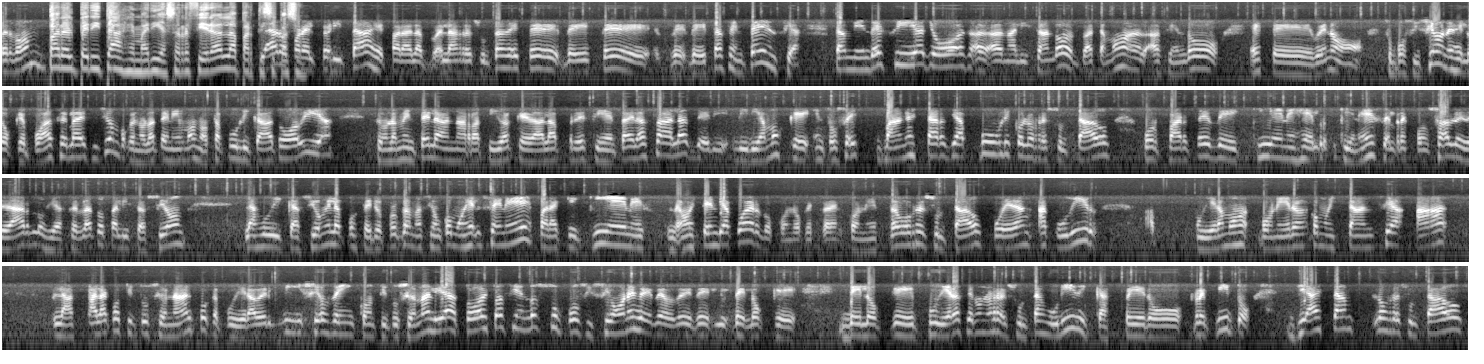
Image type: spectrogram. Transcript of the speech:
Perdón. Para el peritaje, María, se refiere a la participación. Claro, para el peritaje, para las resultas de este, de este, de, esta sentencia. También decía yo, analizando, estamos haciendo, este, bueno, suposiciones de lo que pueda ser la decisión, porque no la tenemos, no está publicada todavía solamente la narrativa que da la presidenta de la sala, diríamos que entonces van a estar ya públicos los resultados por parte de quién es el, quién es el responsable de darlos y hacer la totalización la adjudicación y la posterior proclamación como es el CNE para que quienes no estén de acuerdo con lo que están, con estos resultados puedan acudir pudiéramos poner como instancia a la sala constitucional porque pudiera haber vicios de inconstitucionalidad. Todo esto haciendo suposiciones de, de, lo que de lo que pudiera ser unas resultas jurídicas, pero repito, ya están los resultados,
